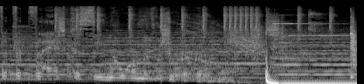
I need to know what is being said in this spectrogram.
The Flash Casino on the trigger.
